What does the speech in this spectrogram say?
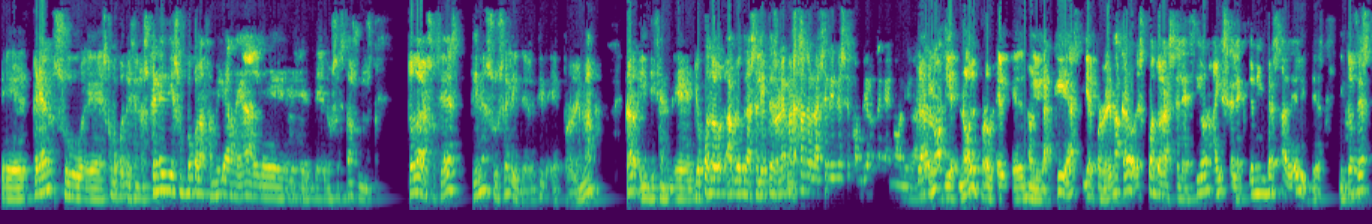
Eh, crean su... Eh, es como cuando dicen, los Kennedy es un poco la familia real de, de los Estados Unidos. Todas las sociedades tienen sus élites. Es decir, el problema Claro, y dicen, eh, yo cuando hablo de las élites... El problema es cuando las élites se convierten en oligarquías. Claro, no, y, no en oligarquías, y el problema, claro, es cuando la selección, hay selección inversa de élites, y entonces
